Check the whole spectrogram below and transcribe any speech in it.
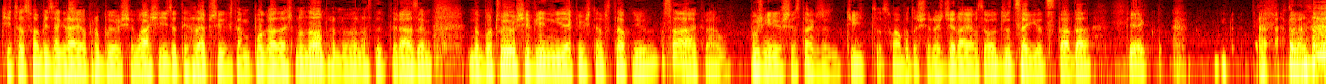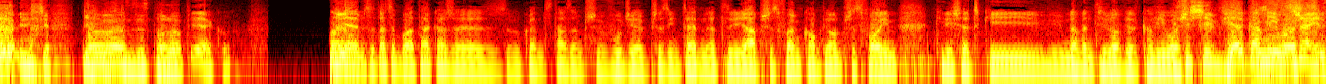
Ci, co słabie zagrają, próbują się łasić do tych lepszych, tam pogadać, no dobra, no następnym razem, no bo czują się winni w jakimś tam stopniu. Masakra. Później już jest tak, że ci, co słabo, to się rozdzielają, są odrzuceni od stada. Piekło. Mieliście piekło w tym To zespole. było piekło. No nie wiem, sytuacja była taka, że Stazem przy wódzie przez internet, ja przy swoim kompie, on przy swoim, kieliszeczki na Ventrilo, wielka miłość. Jesteście Wielka miłość, Jesteście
